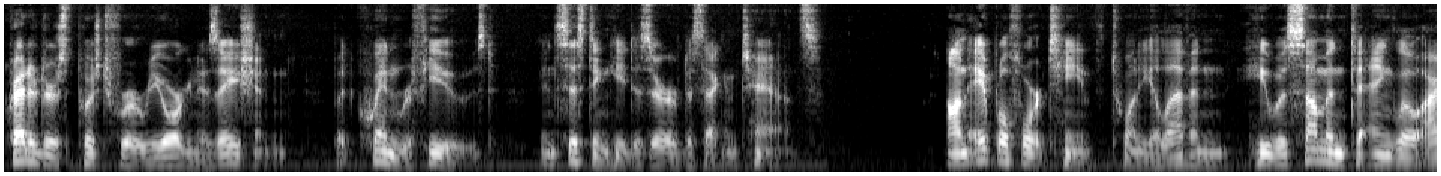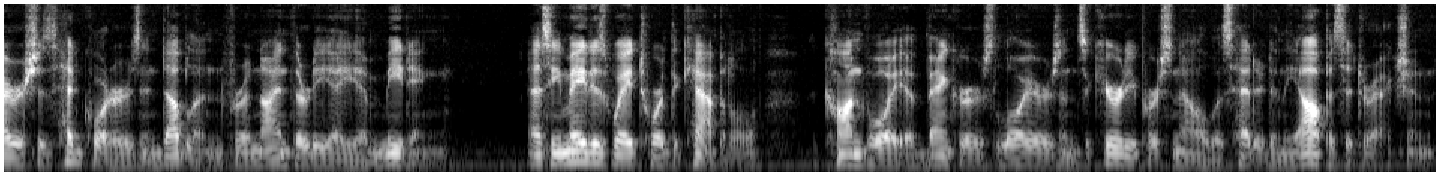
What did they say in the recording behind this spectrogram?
creditors pushed for a reorganization, but Quinn refused, insisting he deserved a second chance. On April 14, 2011, he was summoned to Anglo-Irish's headquarters in Dublin for a 9:30 a.m. meeting. As he made his way toward the capital, convoy of bankers, lawyers, and security personnel was headed in the opposite direction,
